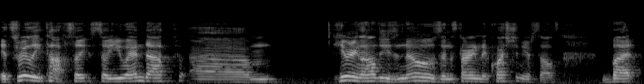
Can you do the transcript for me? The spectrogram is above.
it's really tough. So, so you end up um, hearing all these no's and starting to question yourselves but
